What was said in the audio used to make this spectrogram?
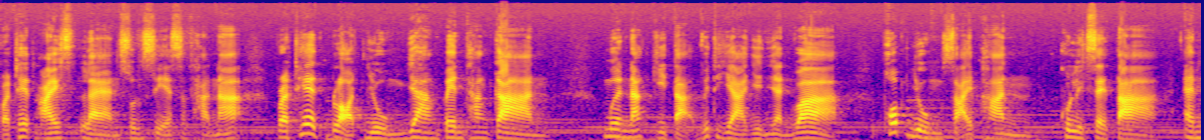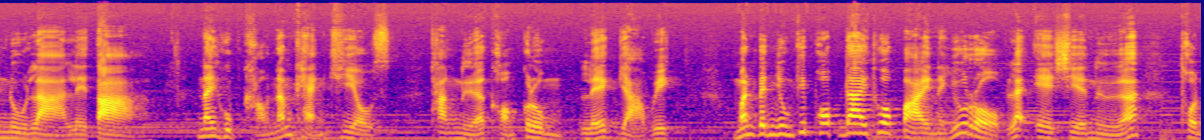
ประเทศไอซ์แลนด์สูญเสียสถานะ ประเทศปลอดยุงอย่างเป็นทางการ เมื่อนักกีตวิทยายืนยันว่า พบยุงสายพันธุ์ คุลิเซตา แอนนูลาเลตา ในหุบเขาน้ำแข็งเคียวส์ ทางเหนือของกรุงเลกยาวิก มันเป็นยุงที่พบได้ทั่วไปในยุโรปและเอเชียเหนือ ทน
